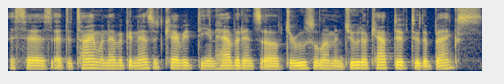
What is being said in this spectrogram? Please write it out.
It says, At the time when Nebuchadnezzar carried the inhabitants of Jerusalem and Judah captive to the banks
